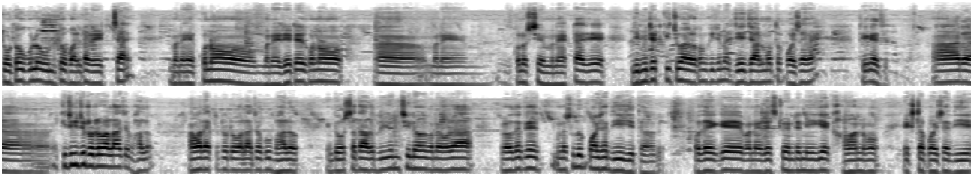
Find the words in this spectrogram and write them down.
টোটোগুলো উল্টো পাল্টা রেট চায়। মানে কোনো মানে রেটের কোনো মানে কোনো মানে একটা যে লিমিটেড কিছু হয় ওরকম কিছু না, যে যার মতো পয়সা নেয়, ঠিক আছে? আর কিছু কিছু টোটোওয়ালা আছে ভালো। আমাদের একটা টোটোওয়ালা আছে খুব ভালো। কিন্তু ওর সাথে আরও দুজন ছিল মানে ওরা মানে ওদেরকে মানে শুধু পয়সা দিয়ে যেতে হবে। ওদেরকে মানে রেস্টুরেন্টে নিয়ে গিয়ে খাওয়ানো এক্সট্রা পয়সা দিয়ে,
